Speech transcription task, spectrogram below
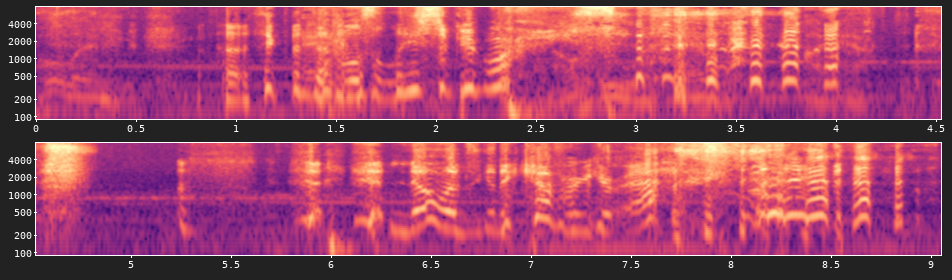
pull anything, I think the devil's the least of your I'll worries. do I have to do. no one's gonna cover your ass.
